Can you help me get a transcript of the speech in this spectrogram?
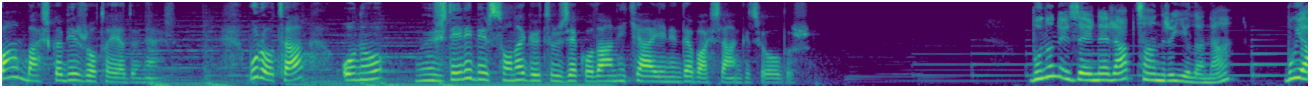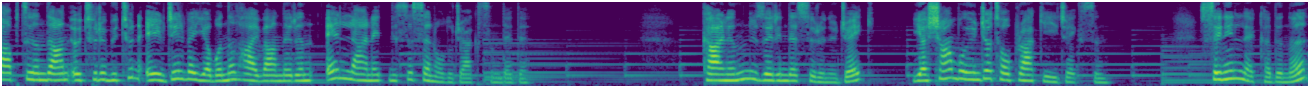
bambaşka bir rotaya döner. Bu rota onu müjdeli bir sona götürecek olan hikayenin de başlangıcı olur. Bunun üzerine Rab Tanrı yılana, bu yaptığından ötürü bütün evcil ve yabanıl hayvanların en lanetlisi sen olacaksın dedi. Karnının üzerinde sürünecek, yaşam boyunca toprak yiyeceksin. Seninle kadını,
